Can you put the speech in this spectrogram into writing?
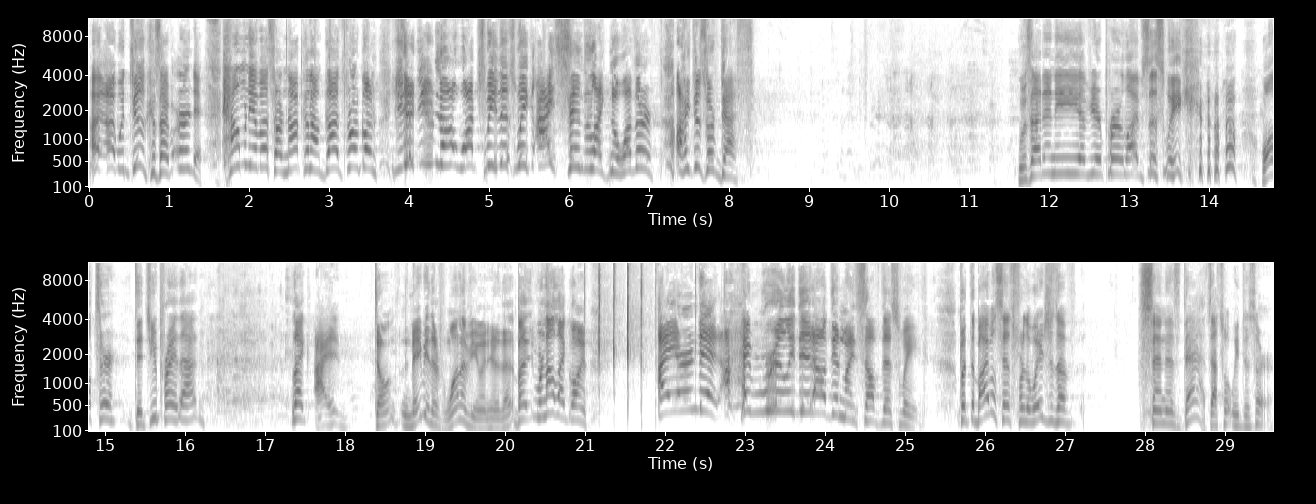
I, I would do it because I've earned it. How many of us are knocking on God's door going, Did you not watch me this week? I sinned like no other. I deserve death. Was that any of your prayer lives this week? Walter, did you pray that? Like, I don't, maybe there's one of you in here that, but we're not like going, I earned it. I really did outdid myself this week. But the Bible says, for the wages of sin is death. That's what we deserve.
